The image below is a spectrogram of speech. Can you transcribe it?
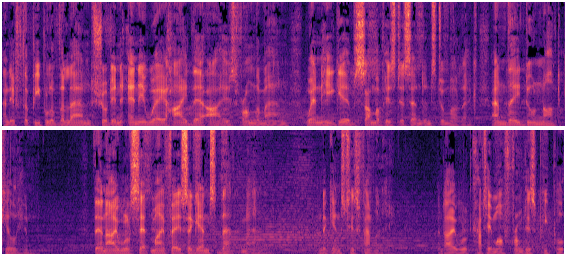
And if the people of the land should in any way hide their eyes from the man when he gives some of his descendants to Molech, and they do not kill him, then I will set my face against that man and against his family, and I will cut him off from his people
